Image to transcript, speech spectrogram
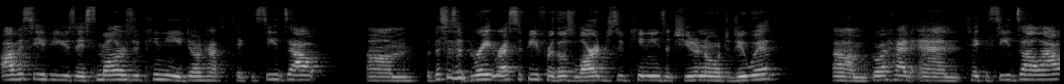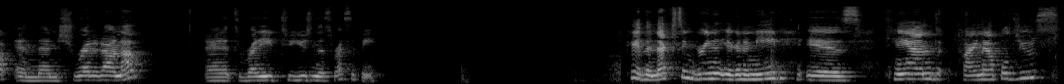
Obviously, if you use a smaller zucchini, you don't have to take the seeds out. Um, but this is a great recipe for those large zucchinis that you don't know what to do with. Um, go ahead and take the seeds all out and then shred it on up. And it's ready to use in this recipe. Okay, the next ingredient you're going to need is canned pineapple juice.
